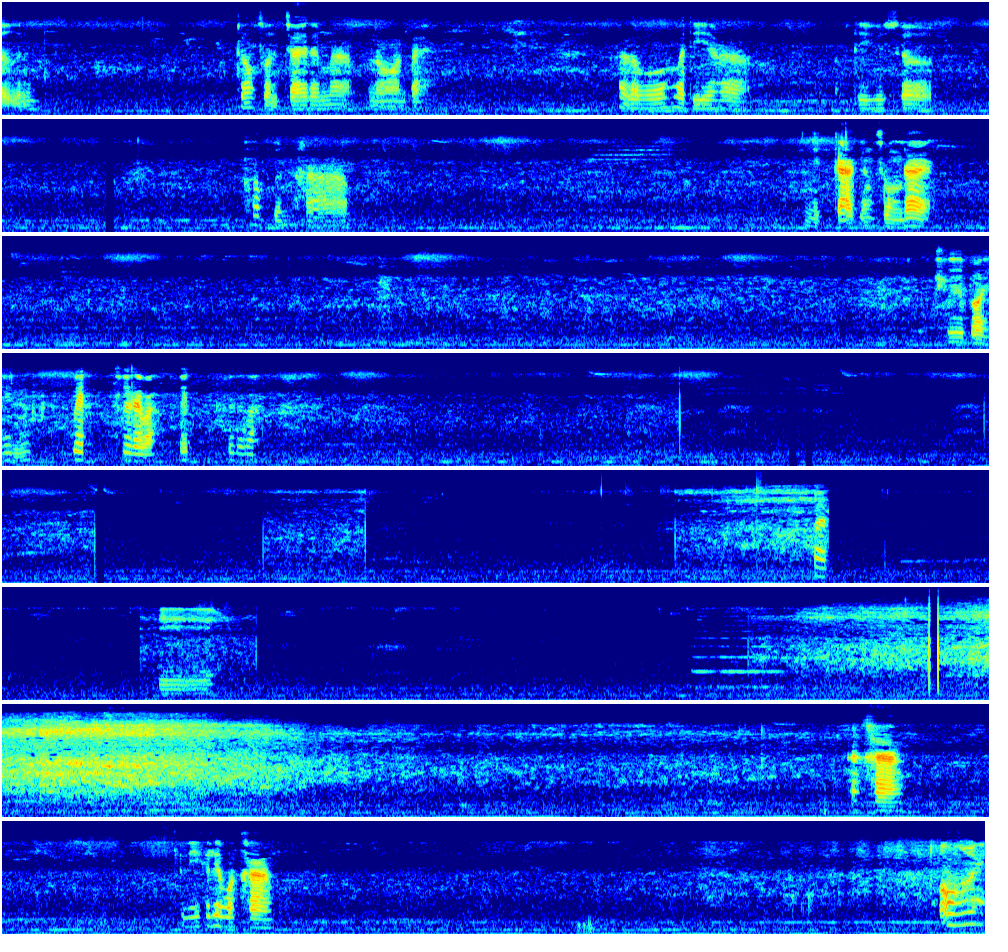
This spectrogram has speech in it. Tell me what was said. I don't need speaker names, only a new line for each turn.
ตื่นต้องสนใจอะไรมาก นอนไป ฮัลโหลสวัสดีค่ะสวัสดียูเซอร์ขอบคุณครับเน็ตกากยังส่งได้ คือบอเห็นเวทคืออะไรวะเวทคืออะไรวะ เอะอา คาง อันนี้เขาเรียกว่าคางโอ้ย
